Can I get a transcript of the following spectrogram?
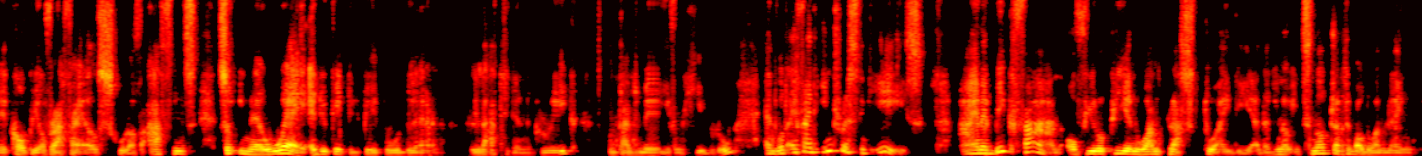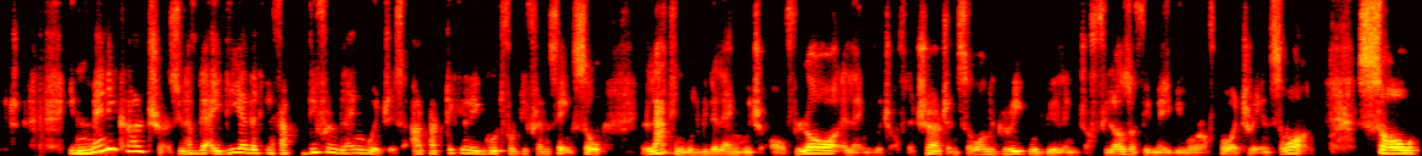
a copy of Raphael's School of Athens. So in a way, educated people would learn Latin and Greek, sometimes maybe even Hebrew. And what I find interesting is I am a big fan of European one plus two idea that, you know, it's not just about one language. In many cultures, you have the idea that in fact, different languages are particularly good for different things. So Latin would be the language of law, a language of the church and so on. Greek would be a language of philosophy, maybe more of poetry and so on. So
